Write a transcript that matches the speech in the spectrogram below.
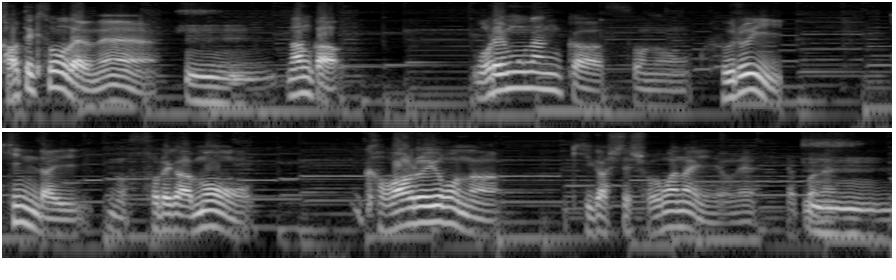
変わってきそうだよね。うんなんか、俺もなんか、その、古い近代のそれがもう変わるような気がしてしょうがないよね。やっぱうね。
